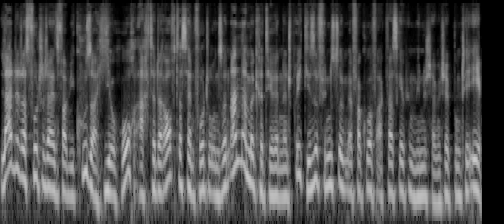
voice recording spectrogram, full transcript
lade das Foto deines Wabikusa hier hoch. Achte darauf, dass dein Foto unseren Annahmekriterien entspricht. Diese findest du im FAQ auf aquascaping-championship.de.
